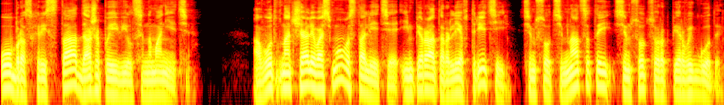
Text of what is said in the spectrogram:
Образ Христа даже появился на монете. А вот в начале VIII столетия император Лев III 717-741 годы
